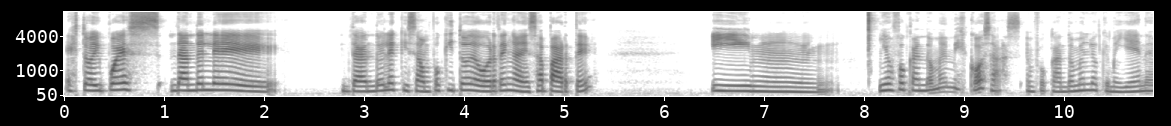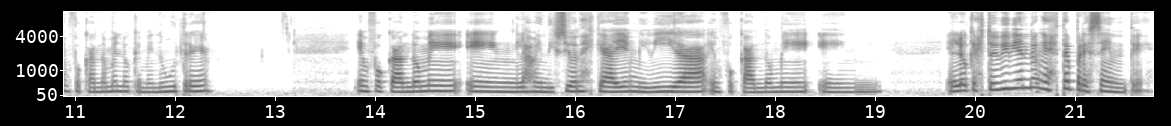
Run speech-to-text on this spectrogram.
estoy pues dándole, dándole quizá un poquito de orden a esa parte y, mm, y enfocándome en mis cosas, enfocándome en lo que me llena, enfocándome en lo que me nutre, enfocándome en las bendiciones que hay en mi vida, enfocándome en, en lo que estoy viviendo en este presente.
